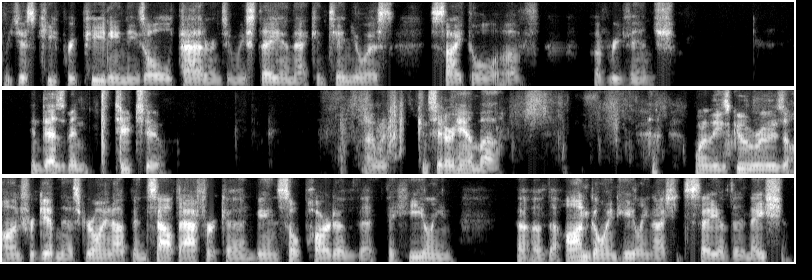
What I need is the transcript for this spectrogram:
We just keep repeating these old patterns and we stay in that continuous cycle of, of revenge. And Desmond Tutu, I would consider him a one of these gurus on forgiveness growing up in South Africa and being so part of the, the healing, uh, of the ongoing healing, I should say, of the nation.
